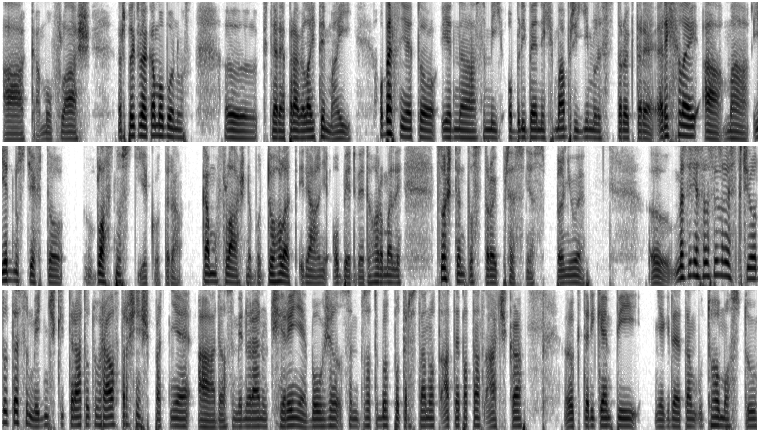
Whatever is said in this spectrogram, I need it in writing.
a kamufláž, respektive kamobonus, eh, které právě lighty mají. Obecně je to jedna z mých oblíbených map, řídím stroj, který je rychlej a má jednu z těchto vlastností, jako teda kamufláž nebo dohled, ideálně obě dvě dohromady, což tento stroj přesně splňuje. Eh, Mezi jsem si tady střílel do té jedničky, která to tu hrála strašně špatně a dal jsem jednu ránu Čirině. Bohužel jsem za to byl potrestán od AT-15Ačka, eh, který kempí někde tam u toho mostu.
